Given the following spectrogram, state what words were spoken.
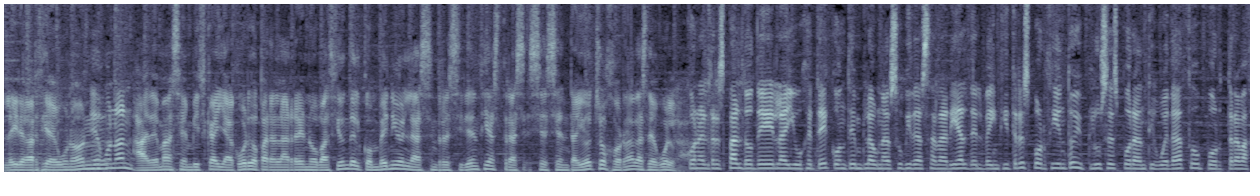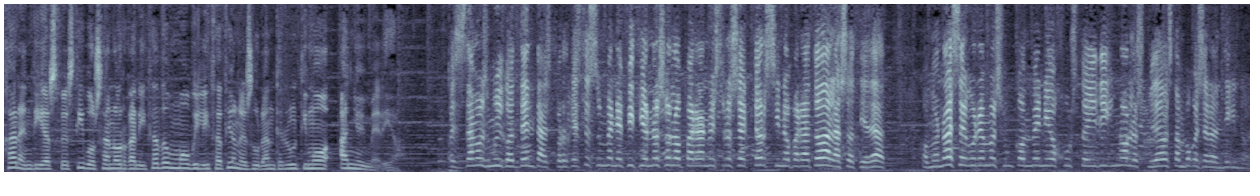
Leire García Egunon. Además, en Vizcaya, acuerdo para la renovación del convenio en las residencias tras 68 jornadas de huelga. Con el respaldo de la UGT, contempla una subida salarial del 23% y pluses por antigüedad o por trabajar en días festivos. Han organizado movilizaciones durante el último año y medio. Pues estamos muy contentas porque este es un beneficio no solo para nuestro sector, sino para toda la sociedad. Como no aseguremos un convenio justo y digno, los cuidados tampoco serán dignos.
